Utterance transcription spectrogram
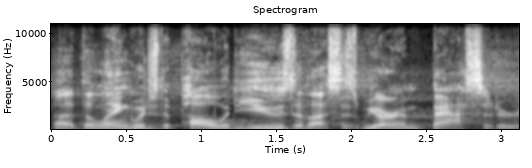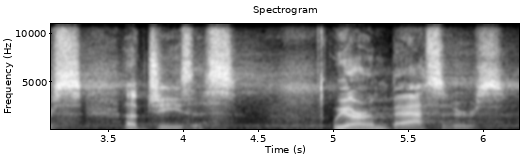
uh, the language that Paul would use of us is we are ambassadors of Jesus. We are ambassadors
